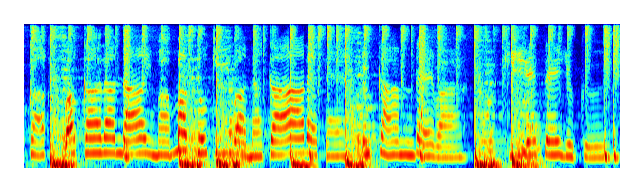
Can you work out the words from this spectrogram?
かわからないまま時は流れて浮かんでは消えてゆく。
